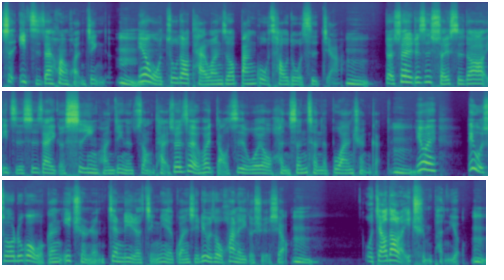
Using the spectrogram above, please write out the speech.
是一直在换环境的，嗯，因为我住到台湾之后搬过超多次家，嗯，对，所以就是随时都要一直是在一个适应环境的状态，所以这也会导致我有很深层的不安全感，嗯，因为。例如说，如果我跟一群人建立了紧密的关系，例如说我换了一个学校，嗯，我交到了一群朋友，嗯，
